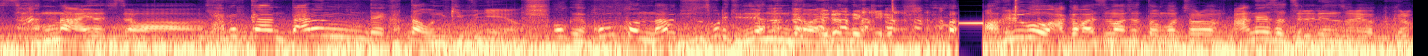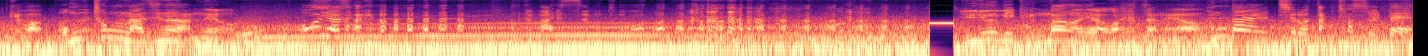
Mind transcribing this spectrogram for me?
장난 아니다, 진짜. 와. 잠깐 다른 데 갔다 온 기분이에요. 어, 그냥 꿈 꿨나? 무슨 소리 들렸는데, 막 이런 느낌. 아, 그리고 아까 말씀하셨던 것처럼 안에서 들리는 소리가 그렇게 막 엄청 나지는 않네요. 어, 야, 잠깐만. 말씀 좀. 유류비 100만 원이라고 하셨잖아요. 한 달치로 딱 쳤을 때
